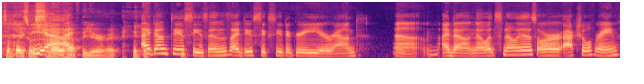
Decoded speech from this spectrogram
Someplace with yeah, snow I, half the year, right? I don't do seasons. I do 60 degree year round. Um, I don't know what snow is or actual rain.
